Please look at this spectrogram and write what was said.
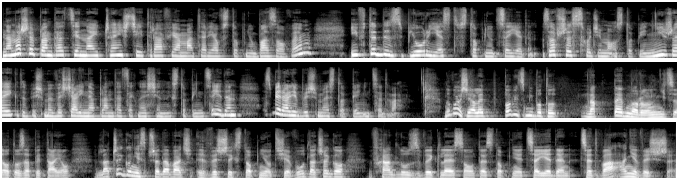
Na nasze plantacje najczęściej trafia materiał w stopniu bazowym i wtedy zbiór jest w stopniu C1. Zawsze schodzimy o stopień niżej, gdybyśmy wysiali na plantacjach nasiennych stopień C1, zbieralibyśmy stopień C2. No właśnie, ale powiedz mi, bo to na pewno rolnicy o to zapytają, dlaczego nie sprzedawać wyższych stopni odsiewu? Dlaczego w handlu zwykle są te stopnie C1, C2, a nie wyższe?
